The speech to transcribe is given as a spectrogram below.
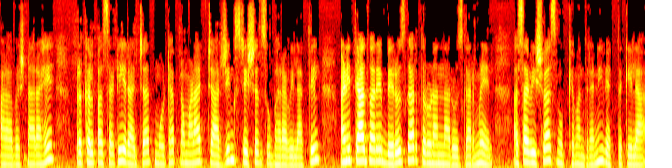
आळा बसणार आहे. प्रकल्पासाठी राज्यात मोठ्या प्रमाणात चार्जिंग स्टेशन्स उभारावी लागतील आणि त्याद्वारे बेरोजगार तरुणांना रोजगार मिळेल असा विश्वास मुख्यमंत्र्यांनी व्यक्त केला.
